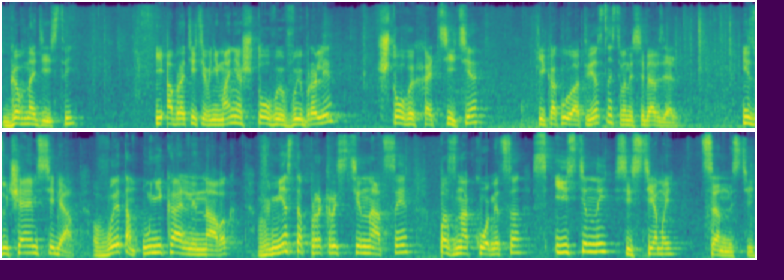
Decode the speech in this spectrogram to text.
говнодействий и обратите внимание, что вы выбрали, что вы хотите и какую ответственность вы на себя взяли. Изучаем себя. В этом уникальный навык вместо прокрастинации познакомиться с истинной системой ценностей.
